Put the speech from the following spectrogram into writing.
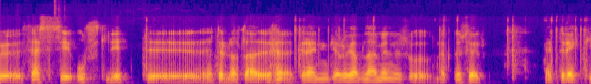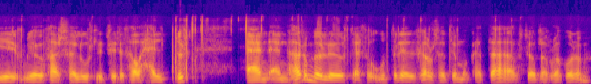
uh, þessi úrslitt, uh, þetta er náttúrulega græningar og jafnaða mennins og nefnus er, þetta er ekki mjög farsæl úrslitt fyrir þá heldur. En, en hörmulegust er það útreðið sjálfsættdemokrata af stjórnaflokkurum,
